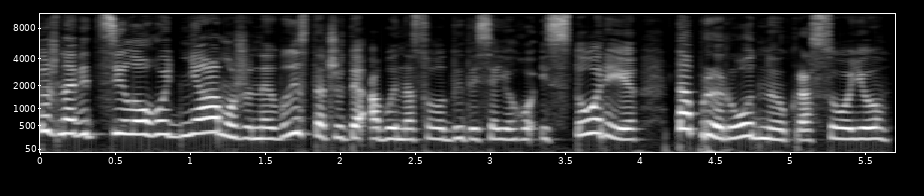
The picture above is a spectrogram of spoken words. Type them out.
Тож навіть цілого дня може не вистачити, аби насолодитися його історією та природною красою.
